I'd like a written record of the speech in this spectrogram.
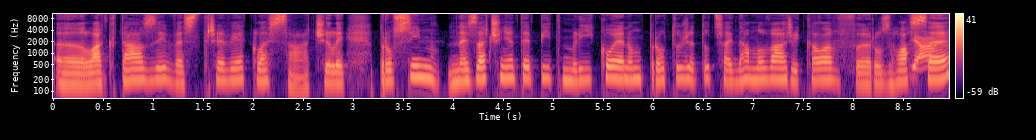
e, laktázy ve střevě klesá. Čili prosím, nezačněte pít mlíko jenom proto, že to Cajdhamlová říkala v rozhlase.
